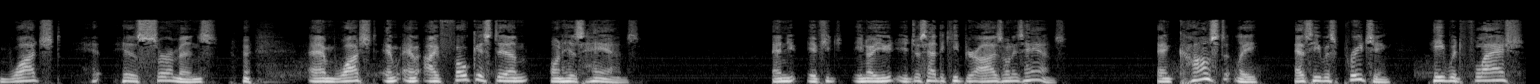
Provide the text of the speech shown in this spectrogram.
watched his sermons and watched, and, and I focused in on his hands. And you, if you, you know, you, you just had to keep your eyes on his hands. And constantly, as he was preaching, he would flash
